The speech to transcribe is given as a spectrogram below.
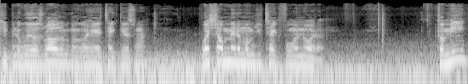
Keeping the wheels rolling, we're gonna go ahead and take this one. What's your minimum you take for an order? For me,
